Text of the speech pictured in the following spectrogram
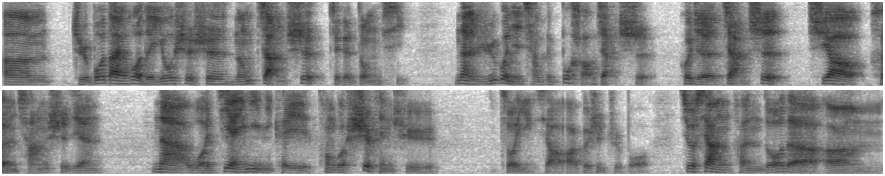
嗯，直播带货的优势是能展示这个东西。那如果你的产品不好展示，或者展示需要很长时间，那我建议你可以通过视频去做营销，而不是直播。就像很多的嗯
